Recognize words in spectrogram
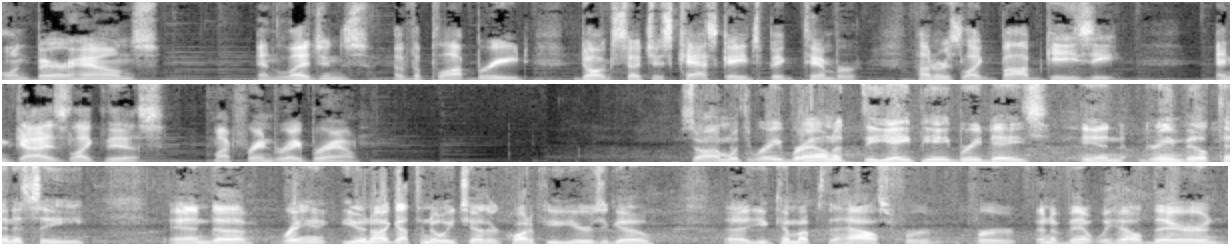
on bear hounds, and legends of the Plott breed. Dogs such as Cascades Big Timber, hunters like Bob Giese, and guys like this, my friend Ray Brown. So I'm with Ray Brown at the APA Breed Days in Greeneville, Tennessee. And uh, Ray, you and I got to know each other quite a few years ago. Uh, you come up to the house for, for an event we held there, and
